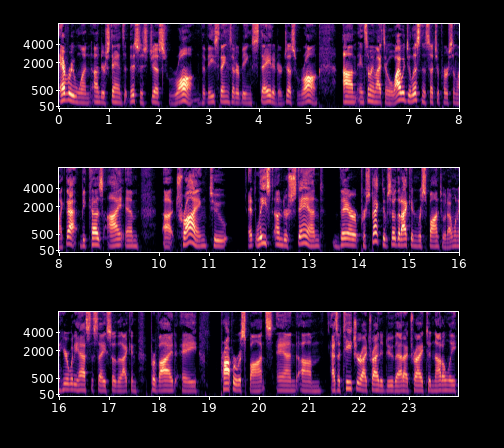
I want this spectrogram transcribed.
everyone understands that this is just wrong, that these things that are being stated are just wrong. Um, and somebody might say, well, why would you listen to such a person like that? Because I am uh, trying to at least understand their perspective so that I can respond to it. I want to hear what he has to say so that I can provide a proper response. And um, as a teacher, I try to do that. I try to not only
